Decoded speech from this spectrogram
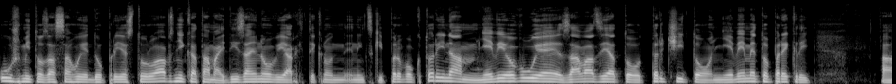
už mi to zasahuje do priestoru a vzniká tam aj dizajnový architektonický prvok, ktorý nám nevyhovuje, zavazia to, trčí to, nevieme to prekryť a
